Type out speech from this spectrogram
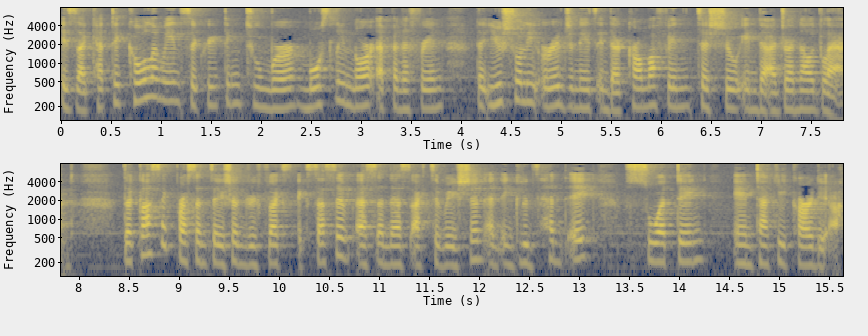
is a catecholamine secreting tumor, mostly norepinephrine, that usually originates in the chromaffin tissue in the adrenal gland. The classic presentation reflects excessive SNS activation and includes headache, sweating, and tachycardia.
